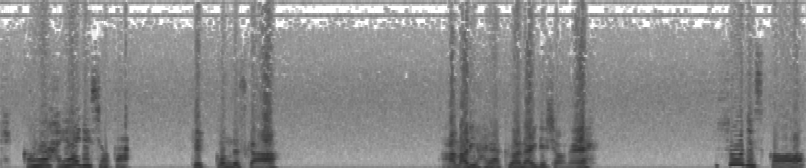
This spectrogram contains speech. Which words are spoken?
結婚は早いでしょうか？結婚ですか？あまり早くはないでしょうね。そうですか？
